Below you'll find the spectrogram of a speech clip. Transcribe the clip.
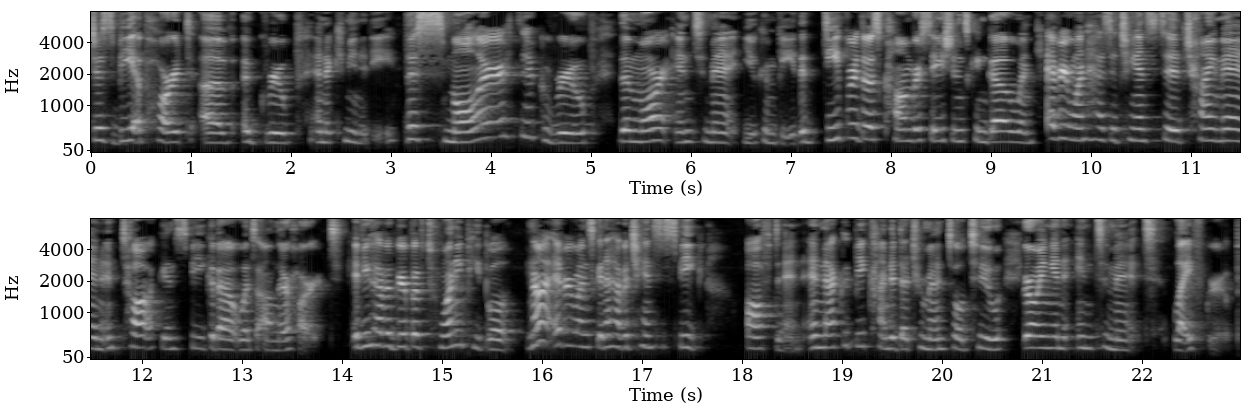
just be a part of a group and a community. The smaller the group, the more intimate you can be. The deeper those conversations can go when everyone has a chance to chime in and talk and speak about what's on their heart. If you have a group of 20 people, not everyone's gonna have a chance to speak often, and that could be kind of detrimental to growing an intimate life group.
